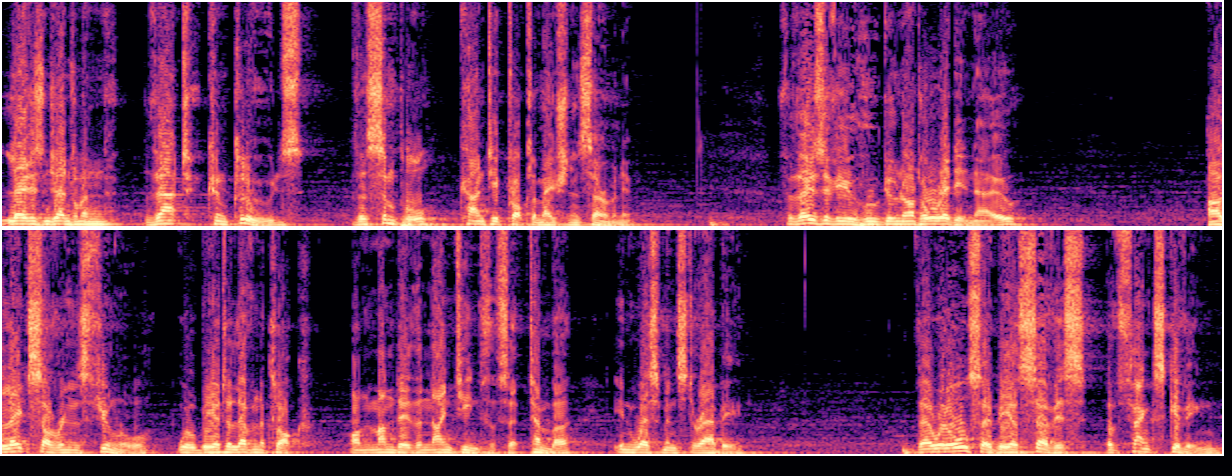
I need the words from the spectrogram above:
Ladies and gentlemen, that concludes the simple county proclamation ceremony. For those of you who do not already know, our late sovereign's funeral will be at 11 o'clock on Monday, the 19th of September, in Westminster Abbey. There will also be a service of thanksgiving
